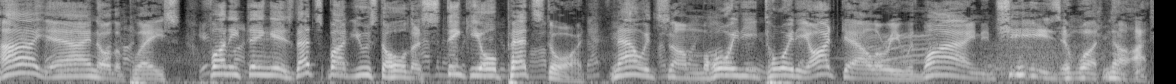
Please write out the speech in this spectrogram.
Ah, yeah, I know the place. Funny thing is, that spot used to hold a stinky old pet store. Now it's some hoity-toity art gallery with wine and cheese and whatnot.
